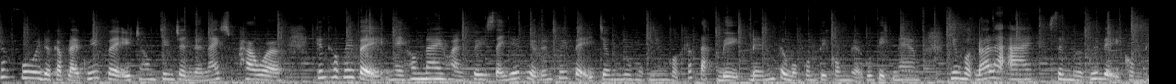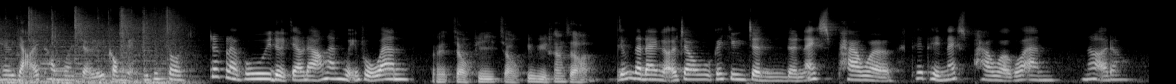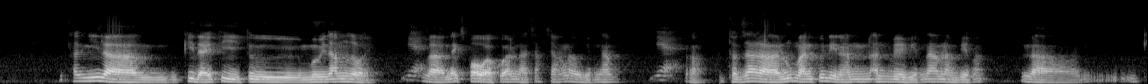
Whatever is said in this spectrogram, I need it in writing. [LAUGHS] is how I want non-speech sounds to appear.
Rất vui được gặp lại quý vị trong chương trình The Next Power. Kính thưa quý vị, ngày hôm nay Hoàng Phi sẽ giới thiệu đến quý vị chân dung một nhân vật rất đặc biệt đến từ một công ty công nghệ của Việt Nam. Nhân vật đó là ai? Xin mời quý vị cùng theo dõi thông qua trợ lý công nghệ của chúng tôi. Rất là vui được chào đón anh Nguyễn Vũ Anh. Chào Phi, chào quý vị khán giả. Chúng ta đang ở trong cái chương trình The Next Power. Thế thì Next Power của anh nó ở đâu? Anh nghĩ là khi đấy thì từ 10 năm rồi. Yeah. Và Next Power của anh là chắc chắn là ở Việt Nam. Yeah. À, thật ra là lúc mà anh quyết định anh anh về Việt Nam làm việc á là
